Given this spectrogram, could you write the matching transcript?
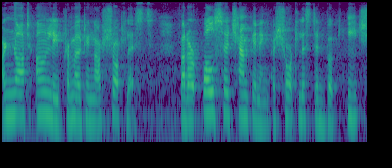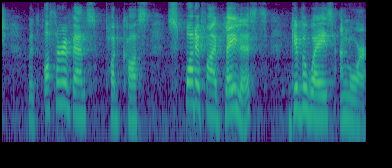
are not only promoting our shortlists, but are also championing a shortlisted book each with author events, podcasts, Spotify playlists, giveaways, and more.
